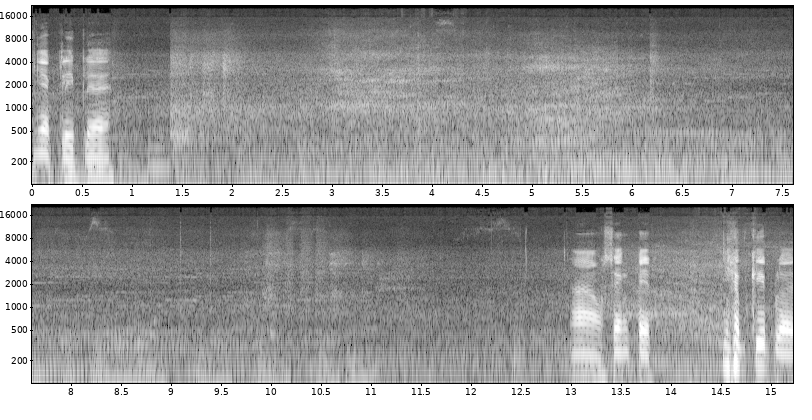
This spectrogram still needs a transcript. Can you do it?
เงียบกริบเลย อ้าวเสียงเป็ด เงียบกริบเลย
